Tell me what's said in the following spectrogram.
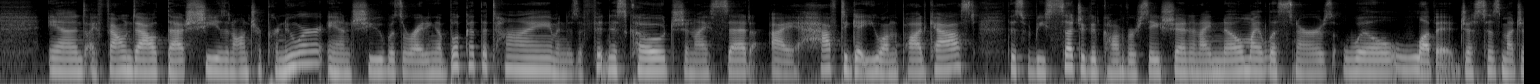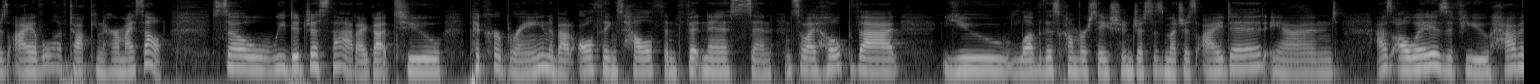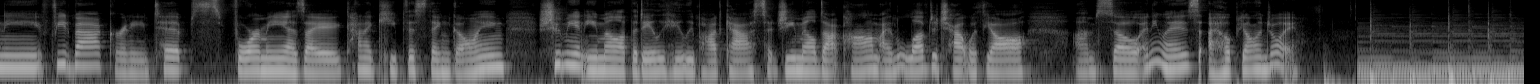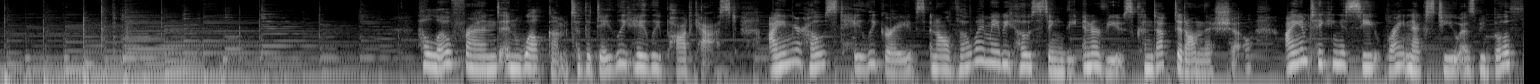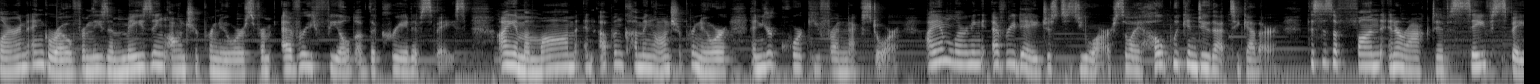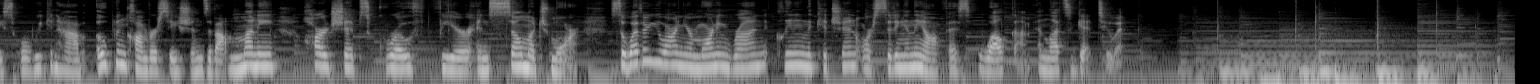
And I found out that she's an entrepreneur and she was writing a book at the time and is a fitness coach. And I said, I have to get you on the podcast. This would be such a good conversation. And I know my listeners will love it just as much as I have loved talking to her myself. So we did just that. I got to pick her brain about all things health and fitness. And, and so I hope that you love this conversation just as much as I did. And as always, if you have any feedback or any tips for me as I kind of keep this thing going, shoot me an email at the Daily Haley Podcast at gmail.com. I love to chat with y'all. Um, so, anyways, I hope y'all enjoy. Hello, friend, and welcome to the Daily Haley podcast. I am your host, Haley Graves, and although I may be hosting the interviews conducted on this show, I am taking a seat right next to you as we both learn and grow from these amazing entrepreneurs from every field of the creative space. I am a mom, an up and coming entrepreneur, and your quirky friend next door. I am learning every day just as you are, so I hope we can do that together. This is a fun, interactive, safe space where we can have open conversations about money, hardships, growth, fear, and so much more. So, whether you are on your morning run, cleaning the kitchen, or sitting in the office, welcome and let's get to it.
